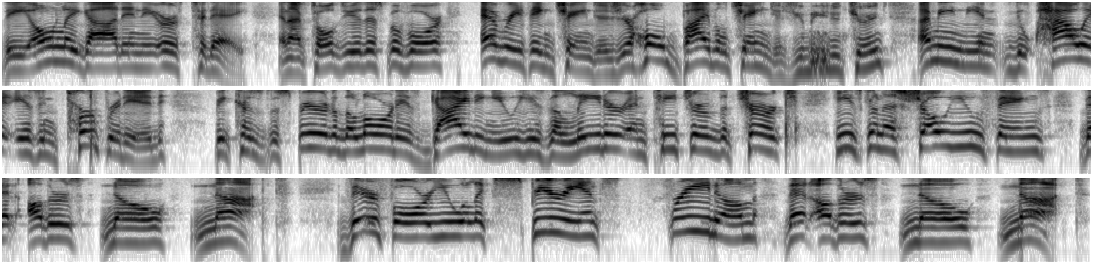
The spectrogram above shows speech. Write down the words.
the only God in the earth today. And I've told you this before everything changes. Your whole Bible changes. You mean it changed? I mean the, the, how it is interpreted because the Spirit of the Lord is guiding you. He's the leader and teacher of the church. He's gonna show you things that others know not. Therefore you will experience freedom that others know not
